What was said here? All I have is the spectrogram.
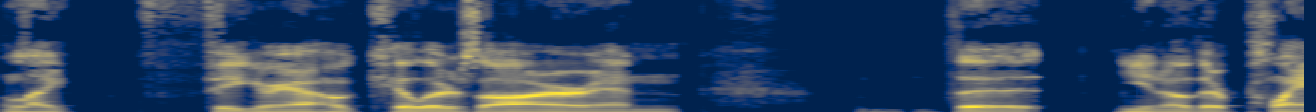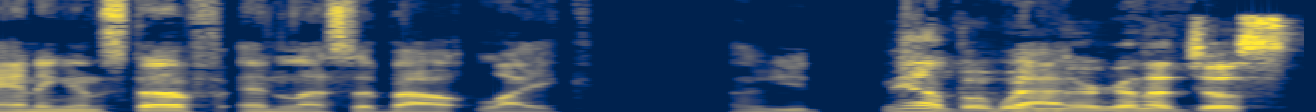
like figuring out who killers are and the you know their planning and stuff, and less about like uh, you. Yeah, but when That- they're gonna just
